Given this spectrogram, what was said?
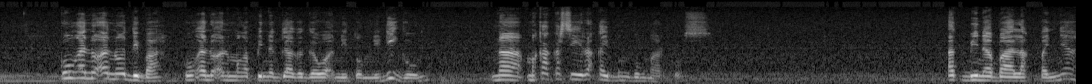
kung ano-ano, di ba? Kung ano-ano mga pinaggagawa nitong ni Digong na makakasira kay Bongbong Marcos. At binabalak pa niya.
